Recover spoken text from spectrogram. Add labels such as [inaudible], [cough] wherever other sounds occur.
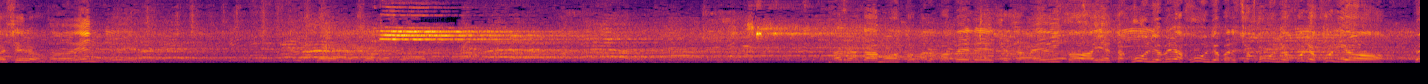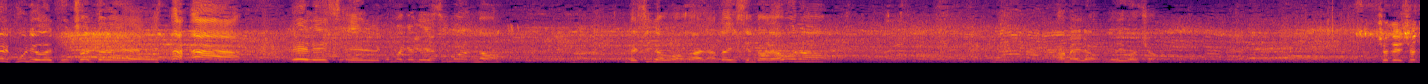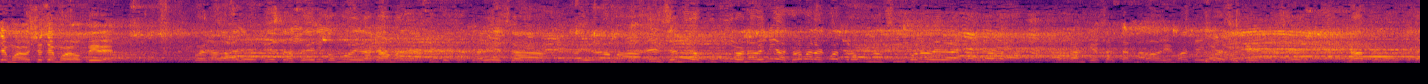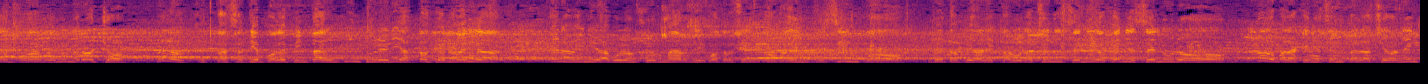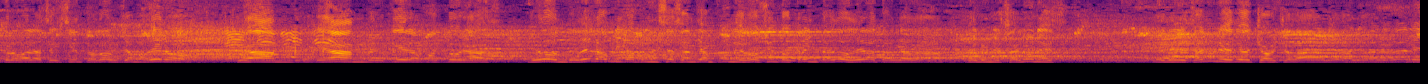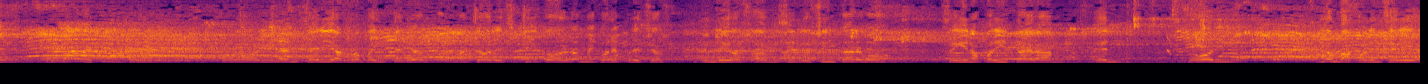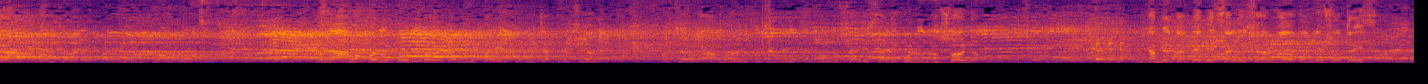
caballero? ¿Todo bien? Ya vamos a arrancar. Arrancamos, toma los papeles, yo ya me dedico, ahí está Julio, mira Julio, apareció Julio, Julio, Julio, el Julio del Futsal TV. [laughs] Él es el, ¿cómo es que le decimos? No. Decilo vos, dale, andá diciendo de a uno. Dámelo, lo digo yo. Yo te, yo te muevo, yo te muevo, pibe. Bueno, dale. Mientras Federico mueve la cámara, la gente se atraviesa, hay drama. Encendido futuro en Avenida Clavara 4159 de la tablada. Arranques alternadores, baterías y GNC. La pelota en poder del número 8. Pero estás a tiempo de pintar en Pinturerías Tokio en Avenida en Avenida Bulón Surmer 1425 de tapiales, carburación encendido, GNC Luro, todo para GNC instalación en Crovara 602 Villamadero. ¡Qué hambre, qué hambre! Quiero facturas. ¿De dónde? De la única princesa en Diampunes 232 de la tablada. De lunes a lunes. De lunes a lunes de 8 a 8. Dale, dale, dale, dale. Para vestirte. Por lencería, ropa interior para mayores y chicos. Los mejores precios. Envíos a domicilio sin cargo. Seguinos por Instagram en Sori. Guión bajo lencería. Vamos a ver el partido un poco. Hablábamos con el público que es muy parejo, mucha presión. Observábamos que Chacarita cuando sale, sale con uno solo. En cambio Tapete sale armado con dos o tres.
